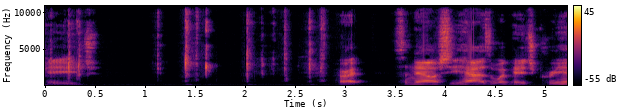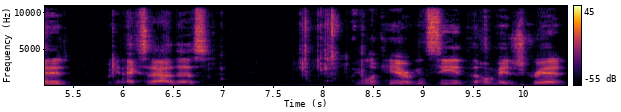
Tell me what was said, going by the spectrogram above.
page. All right, so now she has a web page created. We can exit out of this. We can look here. We can see that the home page is created.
